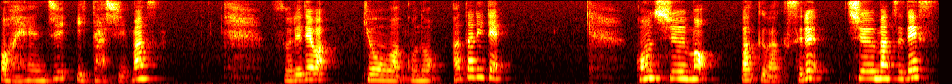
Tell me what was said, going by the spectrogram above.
お返事いたします。それでは今日はこの辺りで。今週もワクワクする週末です。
